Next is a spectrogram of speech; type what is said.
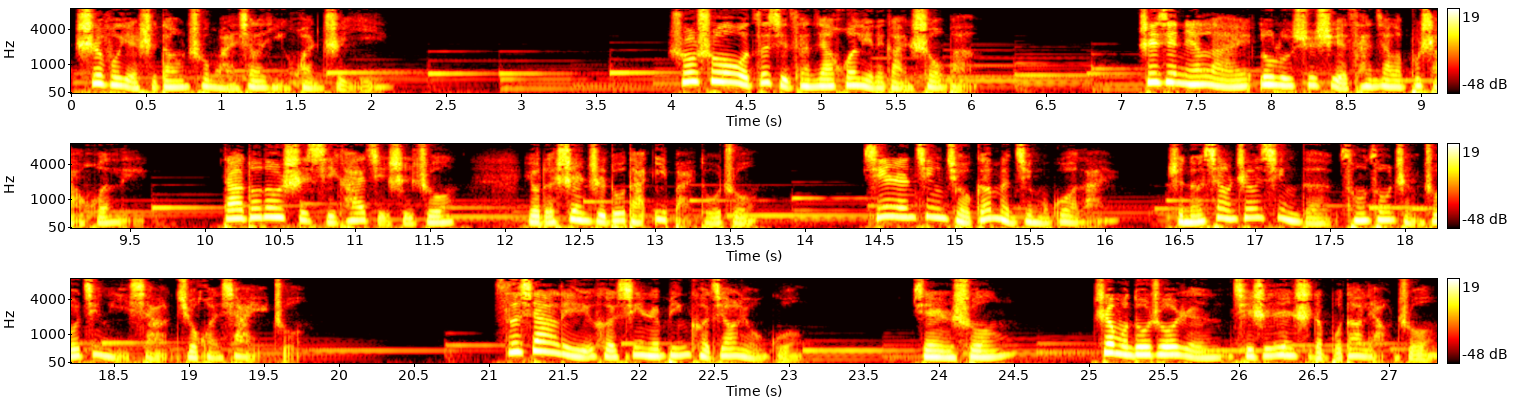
是否也是当初埋下的隐患之一？说说我自己参加婚礼的感受吧。这些年来，陆陆续续也参加了不少婚礼，大多都是席开几十桌，有的甚至多达一百多桌。新人敬酒根本敬不过来，只能象征性的匆匆整桌敬一下，就换下一桌。私下里和新人宾客交流过，新人说，这么多桌人，其实认识的不到两桌。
